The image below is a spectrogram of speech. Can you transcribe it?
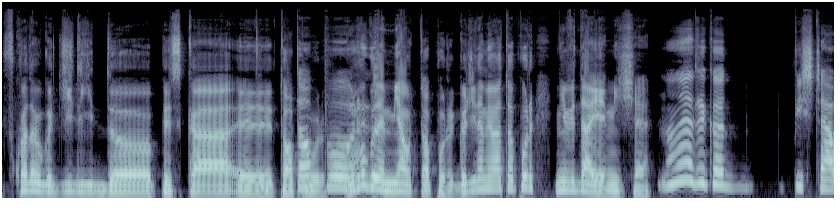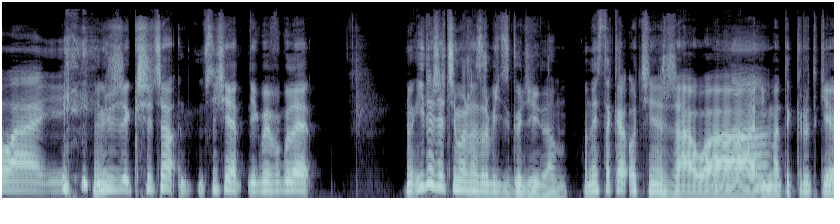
wkładał Godzilli do pyska y, topór. topór. On w ogóle miał topór. Godzilla miała topór? Nie wydaje mi się. No, ona tylko piszczała i... No, że krzyczała, w sensie jakby w ogóle... No ile rzeczy można zrobić z Godzillą? Ona jest taka ociężała No. i ma te krótkie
